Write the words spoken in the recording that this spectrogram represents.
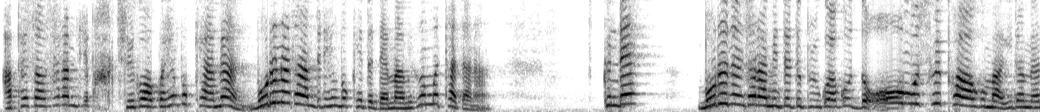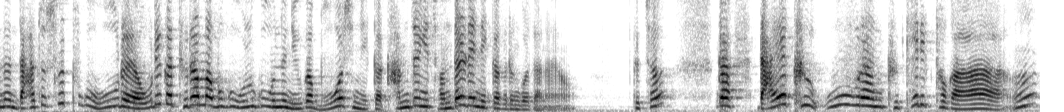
앞에서 사람들이 막 즐거웠고 행복해하면 모르는 사람들이 행복해도 내 마음이 흐뭇하잖아. 근데 모르는 사람인데도 불구하고 너무 슬퍼하고 막 이러면은 나도 슬프고 우울해요. 우리가 드라마 보고 울고 웃는 이유가 무엇입니까? 감정이 전달되니까 그런 거잖아요. 그쵸? 그러니까 나의 그 우울한 그 캐릭터가 어?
